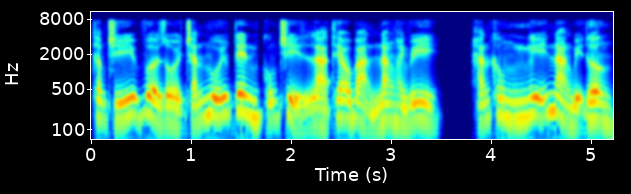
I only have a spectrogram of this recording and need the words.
thậm chí vừa rồi chắn mũi tên cũng chỉ là theo bản năng hành vi, hắn không nghĩ nàng bị thương.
